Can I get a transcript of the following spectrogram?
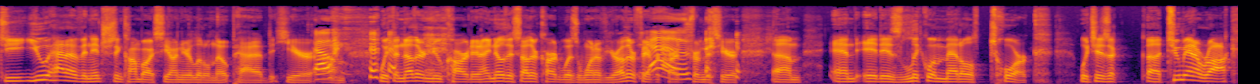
Do you, you had an interesting combo I see on your little notepad here Oh. um, with another new card, and I know this other card was one of your other favorite cards from this year, um, and it is Liquimetal Torque, which is a, a two mana rock.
